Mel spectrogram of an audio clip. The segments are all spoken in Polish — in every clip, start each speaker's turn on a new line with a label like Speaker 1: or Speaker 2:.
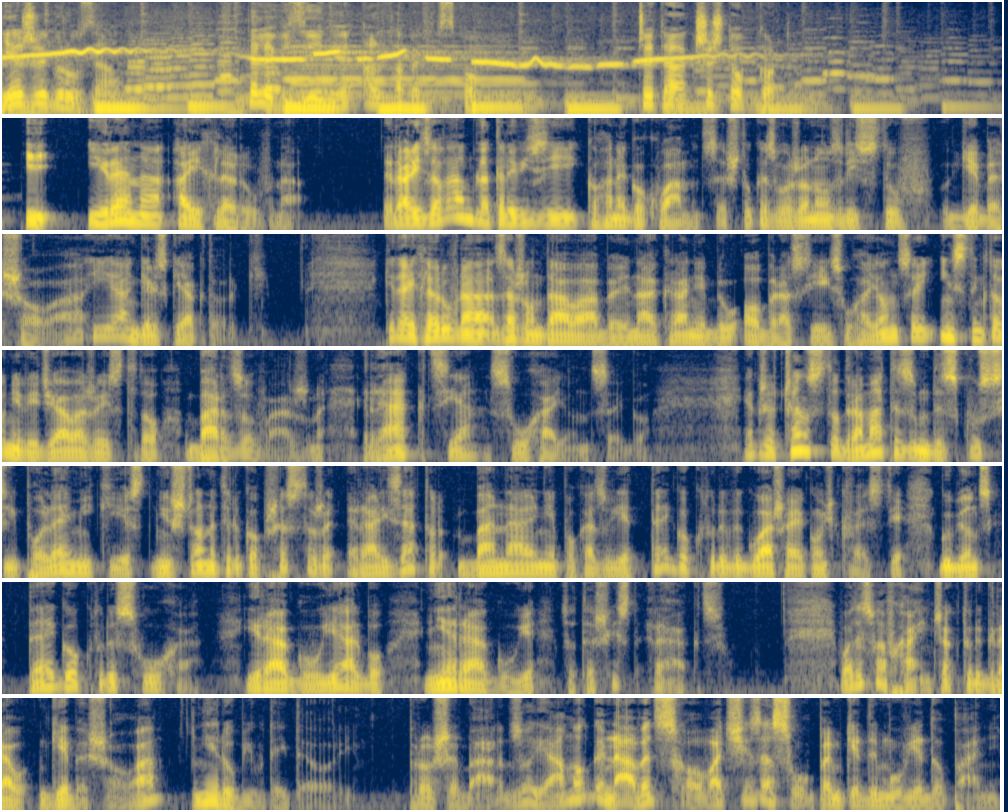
Speaker 1: Jerzy Gruza Telewizyjny alfabet wspomnień Czyta Krzysztof Gordon
Speaker 2: i Irena Eichlerówna. Realizowałem dla telewizji Kochanego Kłamcę, sztukę złożoną z listów G.B. Shaw'a i angielskiej aktorki. Kiedy Eichlerówna zażądała, aby na ekranie był obraz jej słuchającej, instynktownie wiedziała, że jest to bardzo ważne. Reakcja słuchającego. Jakże często dramatyzm dyskusji polemiki jest niszczony tylko przez to, że realizator banalnie pokazuje tego, który wygłasza jakąś kwestię, gubiąc tego, który słucha i reaguje albo nie reaguje, co też jest reakcją. Władysław Hańcza, który grał Giebeszoła, nie lubił tej teorii. Proszę bardzo, ja mogę nawet schować się za słupem, kiedy mówię do pani.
